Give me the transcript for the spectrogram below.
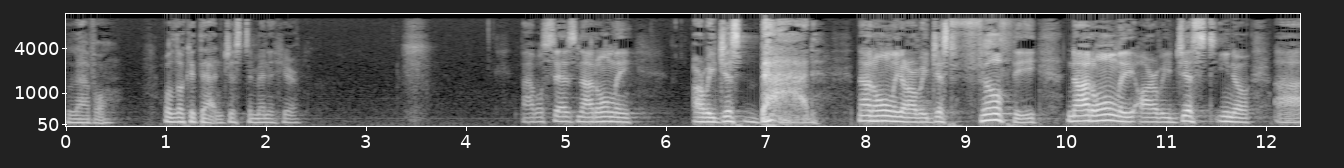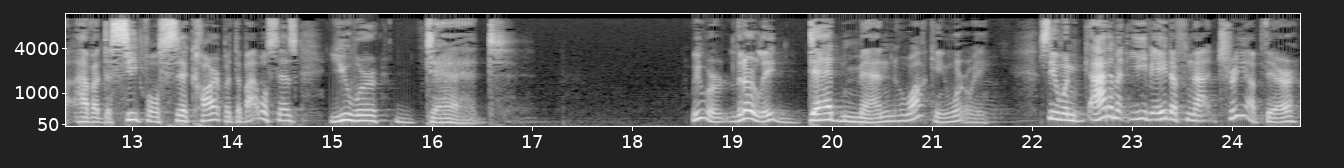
level. We'll look at that in just a minute here. The Bible says not only are we just bad, not only are we just filthy, not only are we just, you know, uh, have a deceitful, sick heart, but the Bible says you were dead. We were literally dead men walking, weren't we? See, when Adam and Eve ate from that tree up there,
